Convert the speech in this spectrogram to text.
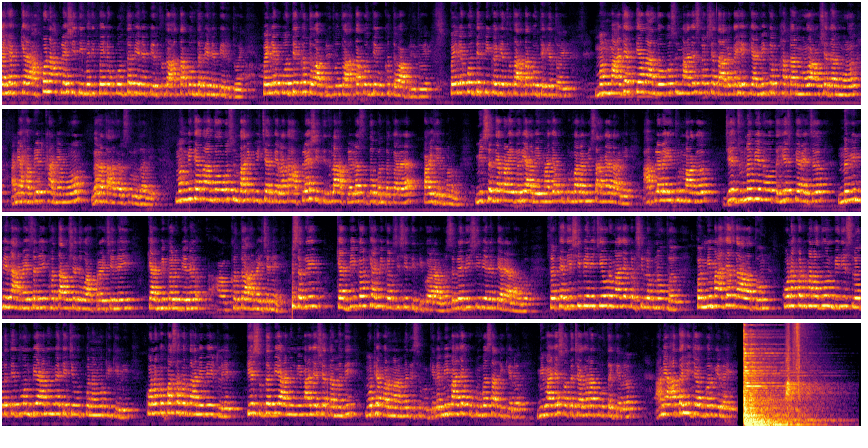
का ह्या आपण आपल्या शेतीमध्ये पहिले कोणतं बेणं पेरत होतो आता कोणतं बेणं पेरतोय? पहिले कोणते खत वापरीत होतो आता कोणते खत वापरितोय पहिले कोणते पिकं घेत होतो आता कोणते घेतोय मग माझ्या त्या बांधवापासून माझ्याच लक्षात आलं का हे केमिकल खतांमुळं औषधांमुळं आणि हायब्रेड खाण्यामुळं घरात आजार सुरू झाले. मग मी त्या बांधवापासून बारीक विचार केला का आपल्या शेतीतला आपल्याला सुद्धा बंद करायला पाहिजे म्हणून. मी संध्याकाळी घरी आले माझ्या कुटुंबाला मी सांगायला लागले आपल्याला इथून माग जे जुनं बेन होतं हेच पेरायचं. नवीन बेन आणायचं नाही खत औषध वापरायचे नाही केमिकल बेन खत आणायचे नाही. सगळी केमिकल केमिकलची शेती पिकायला लागलो सगळे देशी बेने पेरायला लागलो तर त्या देशी बेनेची एवढं माझ्याकडे शिल्लक नव्हतं पण मी माझ्याच गावातून कोणाकडं मला दोन बी दिसलं तर ते दोन बी आणून मी त्याची उत्पन्न मोठी केली. कोणाकडं पासाभर दाणे भेटले ते सुद्धा बी आणून मी माझ्या शेतामध्ये मोठ्या प्रमाणामध्ये सुरू केलं. मी माझ्या कुटुंबासाठी केलं. मी माझ्या स्वतःच्या घरापुरतं केलं. आणि आता हे जगभर गेलंय.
